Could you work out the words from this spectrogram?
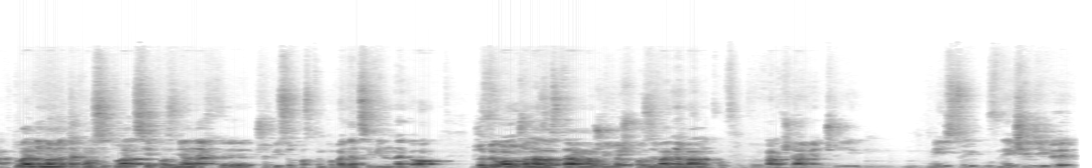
Aktualnie mamy taką sytuację po zmianach przepisów postępowania cywilnego, że wyłączona została możliwość pozywania banków w Warszawie, czyli w miejscu ich głównej siedziby.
